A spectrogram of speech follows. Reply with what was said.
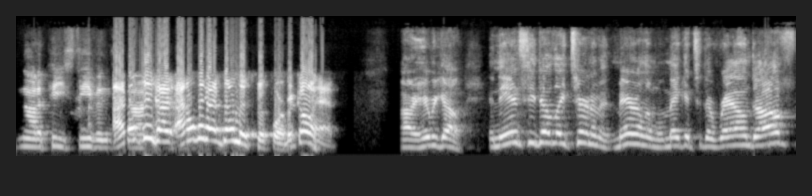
Not a P. Stevens. I don't think I, I don't think I've done this before, but go ahead. All right, here we go. In the NCAA tournament, Maryland will make it to the round of.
